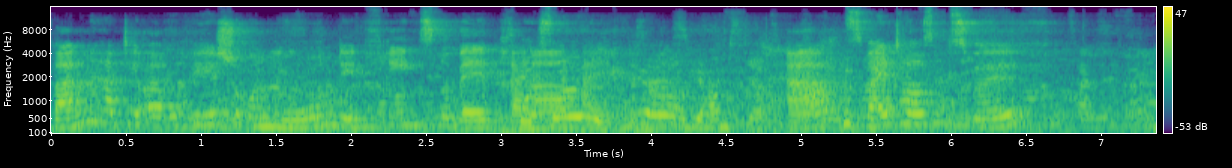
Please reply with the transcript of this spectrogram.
Wann hat die Europäische Union den Friedensnobelpreis erhalten? A. 2012,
